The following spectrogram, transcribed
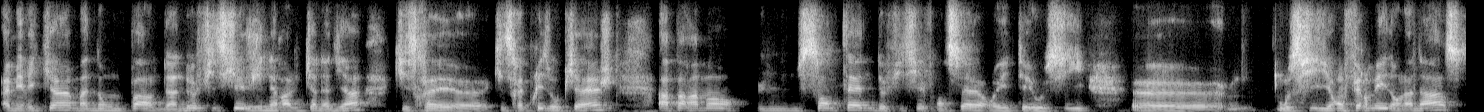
américain, maintenant on parle d'un officier général canadien qui serait, qui serait pris au piège. Apparemment, une centaine d'officiers français auraient été aussi aussi enfermés dans la NAS.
